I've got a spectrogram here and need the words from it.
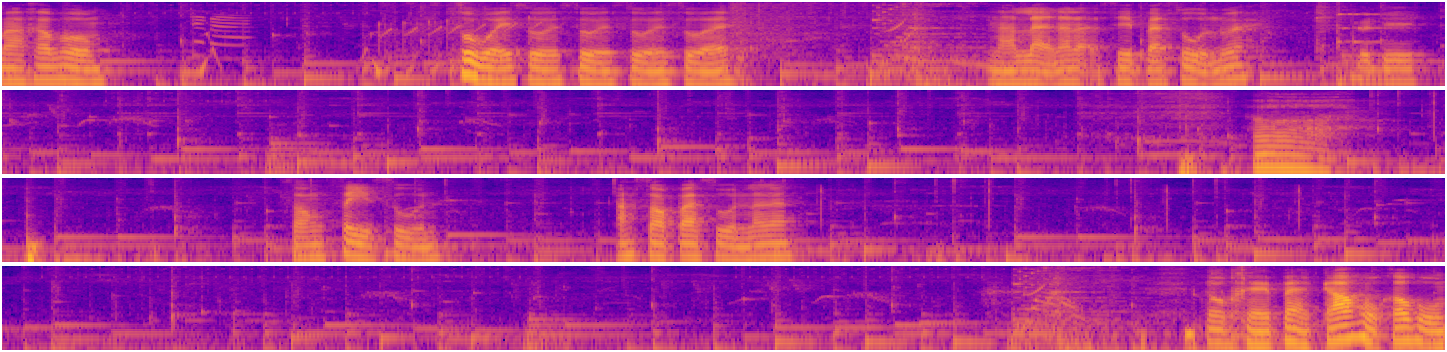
มาครับผม สวยสวยสวยสวยสวยนั่นแหละนั่นแหละสี่แปดศูนย์ด้วยดูดี สองสี่ศูนย์อะสองแปดศูนย์แล้วกันโอเคแปดเก้าหกครับผม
